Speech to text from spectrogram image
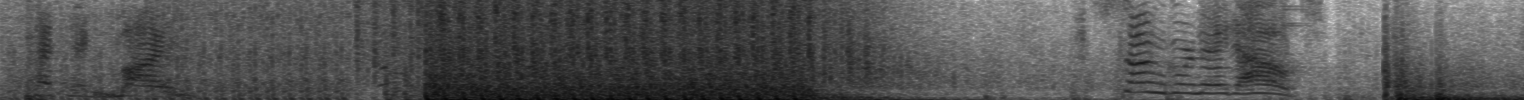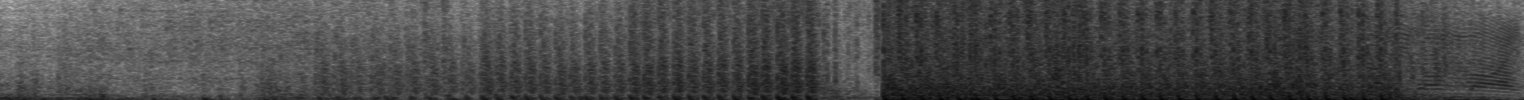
Setting mine! Stun grenade out! Is online.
